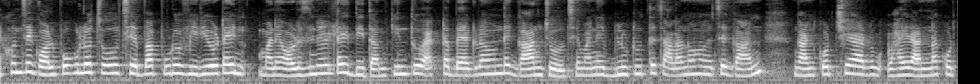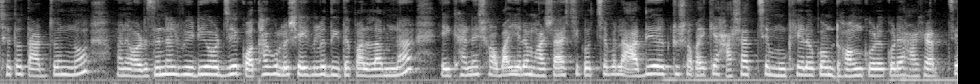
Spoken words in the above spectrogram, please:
এখন যে গল্পগুলো চলছে বা পুরো ভিডিওটাই মানে অরিজিনালটাই দিতাম, কিন্তু একটা ব্যাকগ্রাউন্ডে গান চলছে মানে ব্লুটুথে চালানো হয়েছে গান গান করছে আর ভাই রান্না করছে, তো তার জন্য মানে অরিজিনাল ভিডিওর যে কথাগুলো সেইগুলো দিতে পারলাম না। এইখানে সবাই এরকম হাসাহাসি করছে বলে আদিও একটু সবাইকে হাসাচ্ছে, মুখে এরকম ঢং করে করে হাসাচ্ছে।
